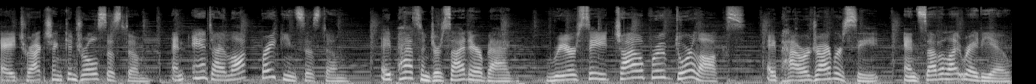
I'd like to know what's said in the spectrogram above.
a traction control system, an anti lock braking system, a passenger side airbag, rear seat child-proof door locks, a power driver's seat, and satellite radio.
